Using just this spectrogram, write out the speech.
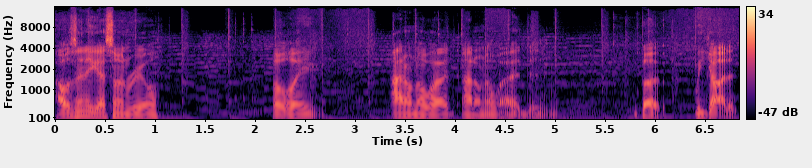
I was gonna guess Unreal, but like, I don't know why. I don't know why I didn't. But we got it.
